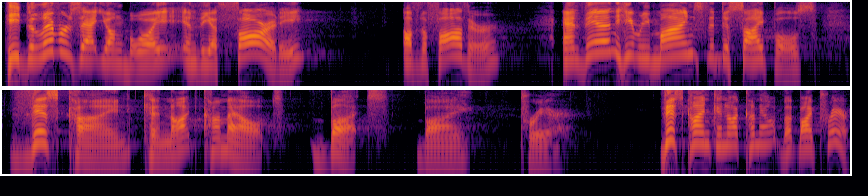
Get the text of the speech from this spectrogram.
He delivers that young boy in the authority of the Father, and then he reminds the disciples this kind cannot come out but by prayer. This kind cannot come out but by prayer.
